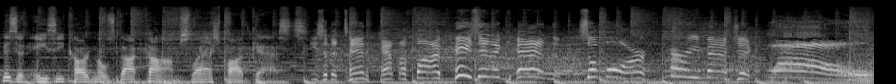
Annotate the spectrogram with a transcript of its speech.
Visit azcardinals.com slash podcasts. He's at the 10, at the 5. He's in again. Some more. Murray Magic. Wow.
